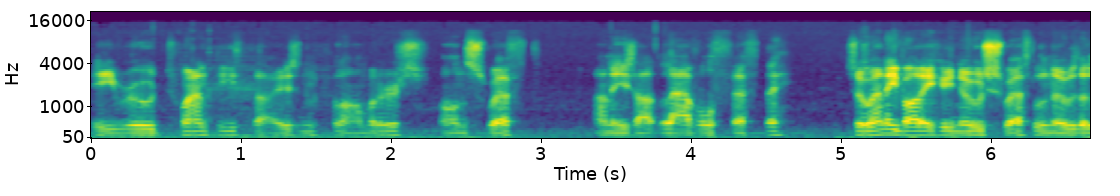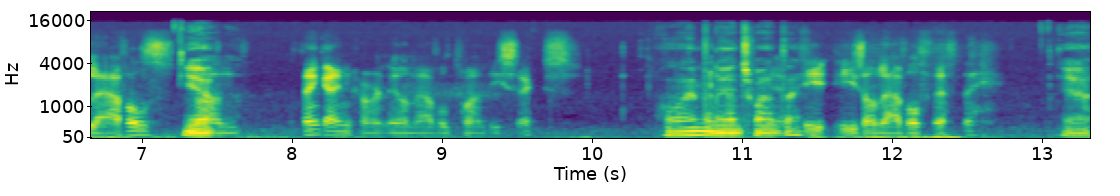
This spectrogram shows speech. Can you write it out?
he rode twenty thousand kilometers on Zwift, and he's at level fifty. So anybody who knows Zwift will know the levels. Yeah. And I think I'm currently on level twenty six. well, I'm only on twenty. he, he's on level fifty, Yeah,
